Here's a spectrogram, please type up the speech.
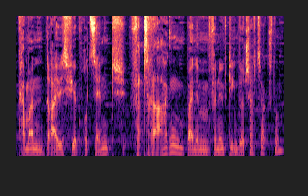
Kann man 3 bis 4 Prozent vertragen bei einem vernünftigen Wirtschaftswachstum?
